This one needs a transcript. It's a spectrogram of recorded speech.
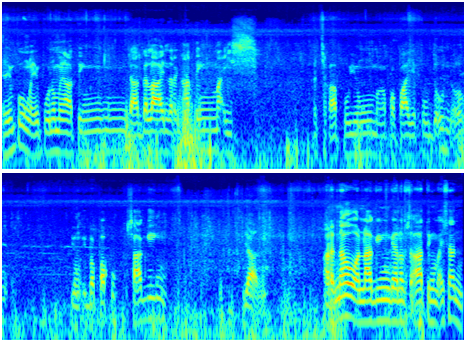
Ayun po, ngayon po naman ating gagalain na rin ating mais. At saka po yung mga papaya po doon. Oh. Yung iba pa po, saging. Yan. Aran na ho, ang naging ganap sa ating maisan.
